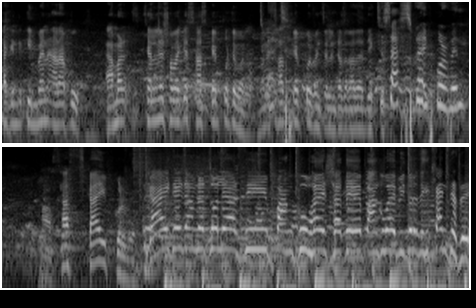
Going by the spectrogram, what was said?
তা কিন্তু কিনবেন। আর আপু আমার চ্যানেলে সবাইকে সাবস্ক্রাইব করতে পারে মানে সাবস্ক্রাইব করবেন চ্যানেলটা যারা যারা দেখছে আচ্ছা সাবস্ক্রাইব করবেন। সাবস্ক্রাইব করবে গাইজ আমরা চলে আসছি পাঙ্কু ভাইয়ের সাথে। পাঙ্কু ভাই ভিতরে দেখি কাঁদতেছে।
